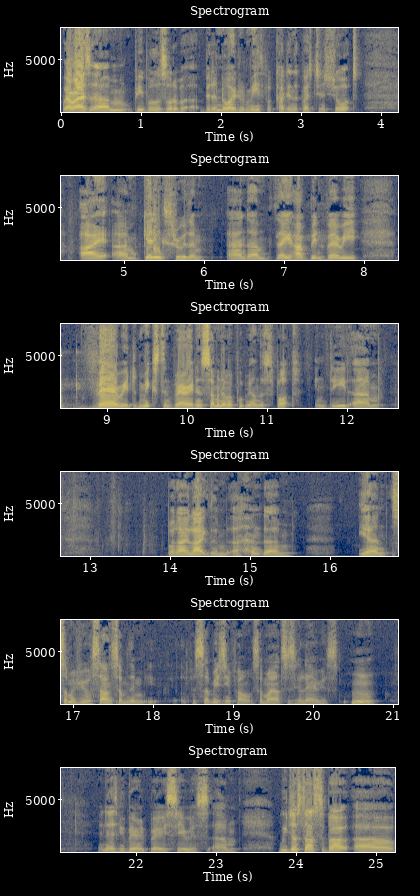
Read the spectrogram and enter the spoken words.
whereas um, people are sort of a bit annoyed with me for cutting the questions short, I am getting through them, and um, they have been very varied, mixed and varied, and some of them have put me on the spot, indeed. Um, but I like them, and um, yeah, and some of you have found some of them. For some reason, you found some of my answers hilarious. Hmm. It makes me very, very serious. Um, we just asked about uh,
